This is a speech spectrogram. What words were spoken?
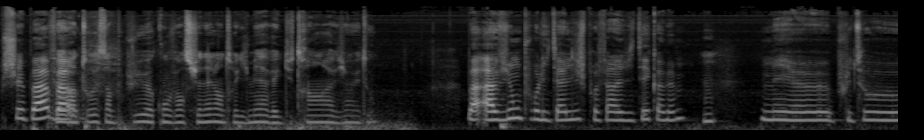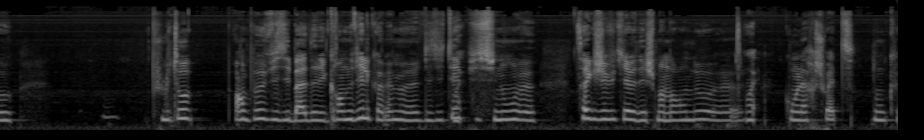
Je sais pas, faire bah, un tourisme un peu plus euh, conventionnel entre guillemets avec du train, avion et tout? Bah, avion pour l'Italie, je préfère éviter quand même. Mm. Mais euh, plutôt. Plutôt un peu visiter bah, des grandes villes quand même, visiter. Ouais. Puis sinon, c'est vrai que j'ai vu qu'il y avait des chemins de rando Ouais. qui ont l'air chouettes. Donc,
